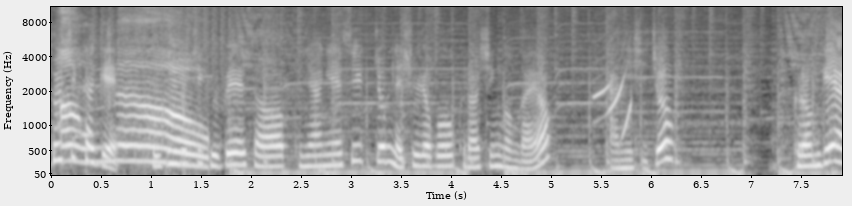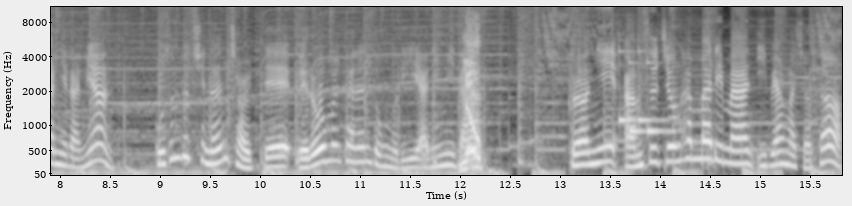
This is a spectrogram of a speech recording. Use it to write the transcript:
솔직하게 Oh, no. 고슴도치 교배에서 분양에 수익 좀 내시려고 그러신 건가요? 아니시죠? 그런 게 아니라면 고슴도치는 절대 외로움을 타는 동물이 아닙니다. Nope. 그러니 암수 중 한 마리만 입양하셔서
